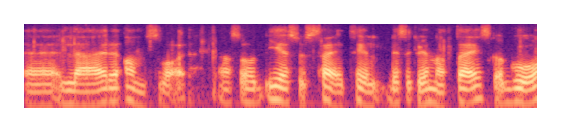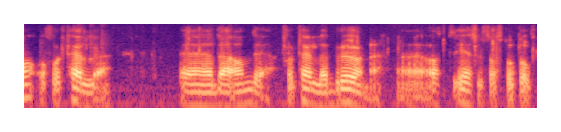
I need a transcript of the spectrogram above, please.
eh, læreansvar. Altså Jesus sier til disse kvinnene at de skal gå og fortelle eh, de andre, fortelle brødrene, eh, at Jesus har stått opp.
